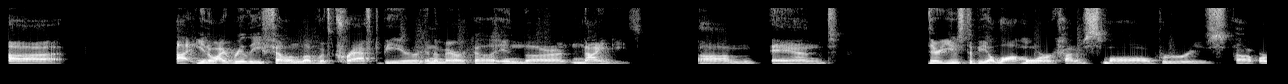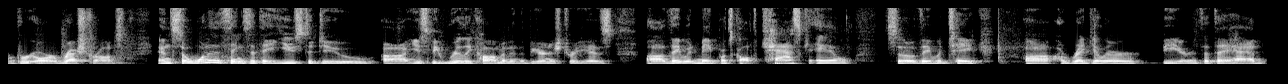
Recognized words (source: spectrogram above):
uh, I, you know, I really fell in love with craft beer in America in the 90s. Um, and there used to be a lot more kind of small breweries uh, or or restaurants. And so one of the things that they used to do uh, used to be really common in the beer industry is uh, they would make what's called cask ale. So they would take uh, a regular beer that they had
